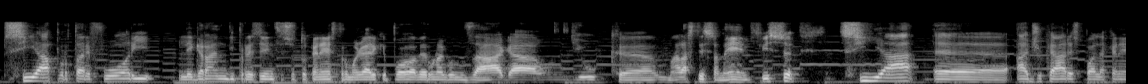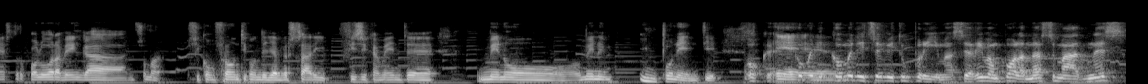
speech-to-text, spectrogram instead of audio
sia a portare fuori le grandi presenze sotto canestro, magari che può avere una Gonzaga, un Duke, ma la stessa Memphis, sia eh, a giocare spalle a canestro qualora venga, insomma, si confronti con degli avversari fisicamente meno, meno imponenti. Ok, e... come, come, dicevi tu prima, si arriva un po' alla Merce Madness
